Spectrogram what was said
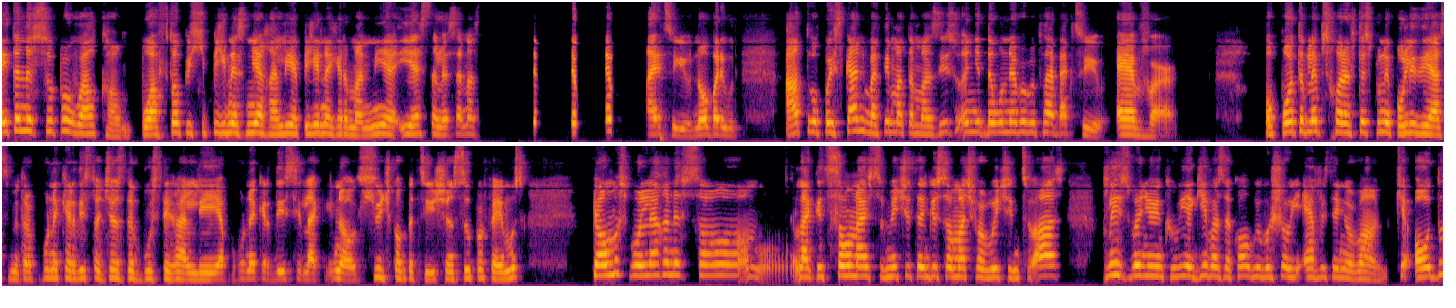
Ήταν super welcome. Που αυτό π.χ. πήγαινες σε μια Γαλλία, πήγαινε Γερμανία ή έστελες ένας. to you. Nobody would. Άτομο που έχεις κάνει μαθήματα μαζί σου and they will never reply back to you. Ever. Οπότε βλέπεις χορευτές που είναι πολύ διάσημοι τώρα, που έχουν κερδίσει το Just the Boo στη Γαλλία, που έχουν κερδίσει like, you know, huge competition, super famous. Και όμω μου λέγανε so, like, it's so nice to meet you, thank you so much for reaching to us. Please, when you're in Korea, give us a call, we will show you everything around. Και όντω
